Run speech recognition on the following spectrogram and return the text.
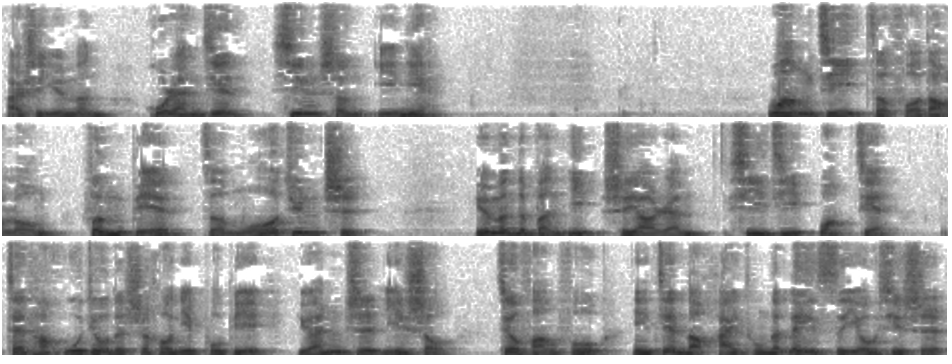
而是云门忽然间心生一念：忘机则佛道龙，分别则魔君赤。云门的本意是要人息机忘见，在他呼救的时候，你不必援之以手，就仿佛你见到孩童的类似游戏时，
